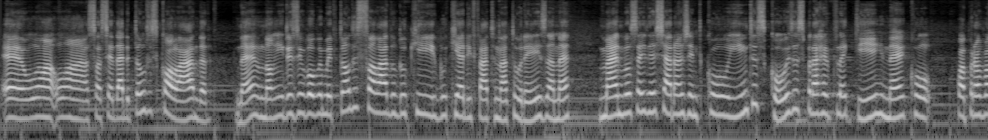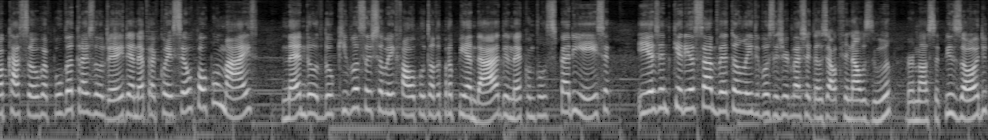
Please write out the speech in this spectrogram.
é, uma, uma sociedade tão descolada, né? Um desenvolvimento tão descolado do que, do que é de fato natureza, né? Mas vocês deixaram a gente com muitas coisas para refletir, né? Com, com a provocação, a pulga atrás da orelha, né? Para conhecer um pouco mais, né? Do, do que vocês também falam com toda propriedade, né? Com toda experiência. E a gente queria saber também de vocês, já vai chegando já ao finalzinho do nosso episódio,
